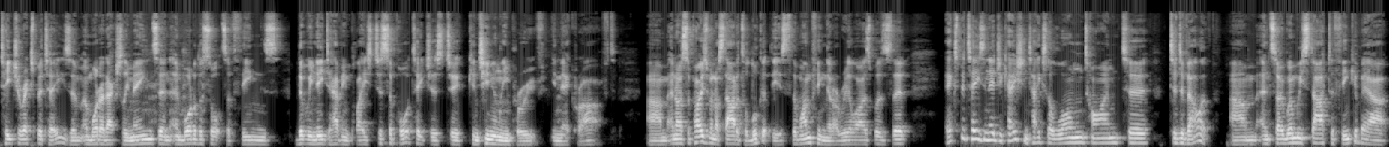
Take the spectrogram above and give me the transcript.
teacher expertise and, and, what it actually means and, and what are the sorts of things that we need to have in place to support teachers to continually improve in their craft. Um, and I suppose when I started to look at this, the one thing that I realized was that expertise in education takes a long time to, to develop. Um, and so when we start to think about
